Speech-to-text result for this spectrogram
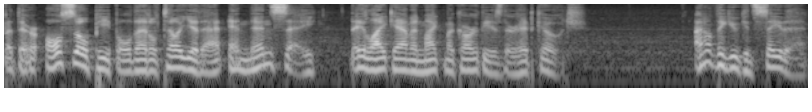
But there are also people that'll tell you that and then say they like having Mike McCarthy as their head coach. I don't think you can say that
